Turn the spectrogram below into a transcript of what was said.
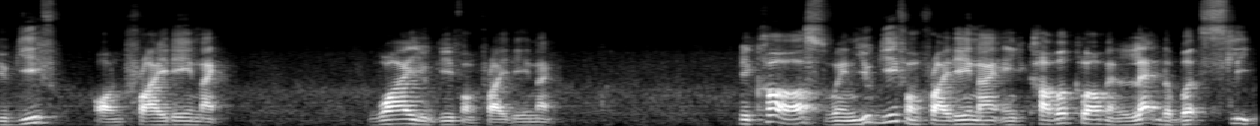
You give on Friday night. Why you give on Friday night? Because when you give on Friday night and you cover cloth and let the bird sleep,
